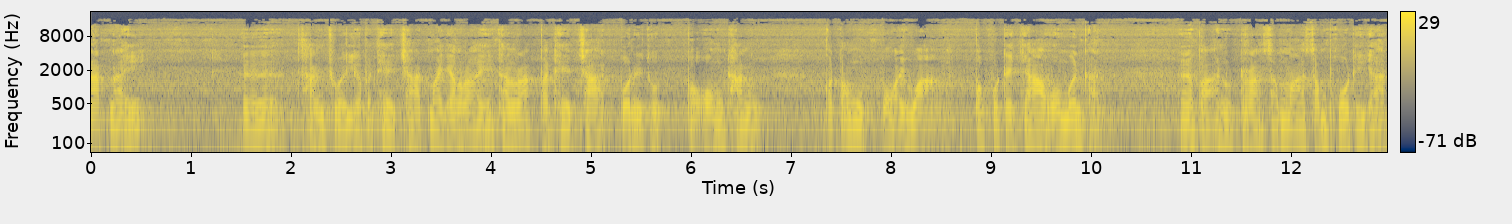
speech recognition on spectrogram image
นาดไหนท่านช่วยเหลือประเทศชาติมาอย่างไร ท่านรักประเทศชาติผลที่สุดพระองค์ท่านก็ต้องปล่อยวาง พระพุทธเจ้าเหมือนกัน พระอนุตตรสัมมาสัมโพธิญาณ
